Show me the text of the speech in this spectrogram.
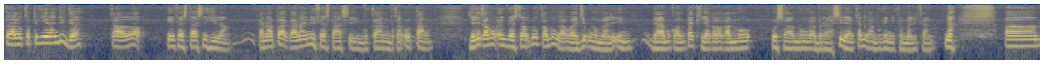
terlalu kepikiran juga kalau investasinya hilang Kenapa? Karena ini investasi, bukan bukan utang. Jadi kamu investor tuh kamu nggak wajib ngembaliin dalam konteks ya kalau kamu usahamu nggak berhasil ya kan nggak mungkin dikembalikan. Nah uh,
